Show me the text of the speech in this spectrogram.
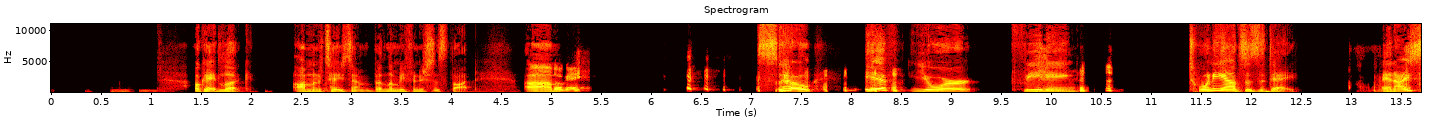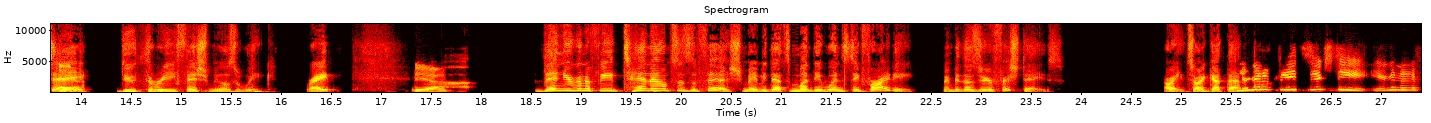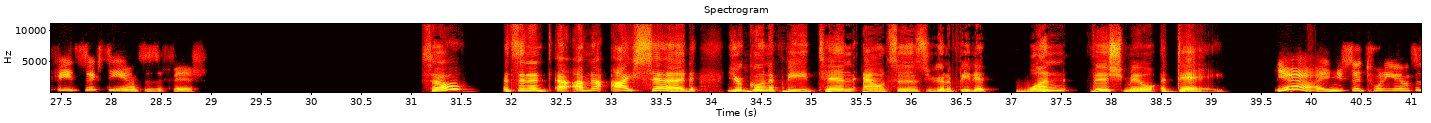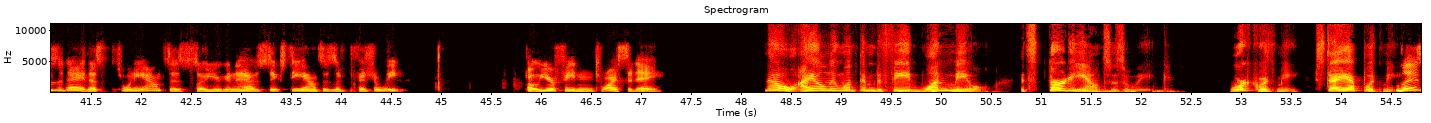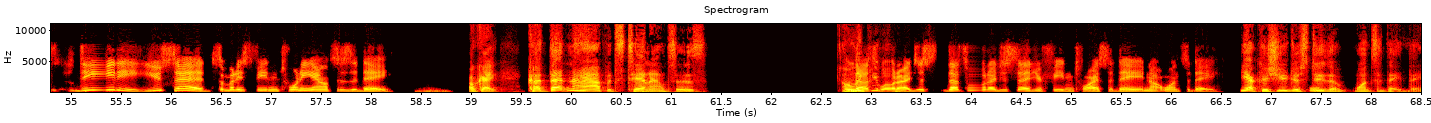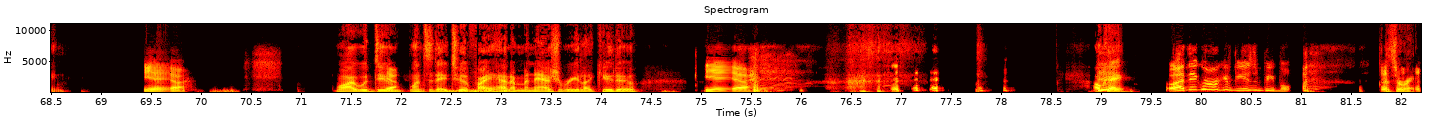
Okay, look, I'm going to tell you something, but let me finish this thought. Um, Okay. So if you're feeding 20 ounces a day, and I say Yeah. do three fish meals a week, right? Yeah. Then you're going to feed 10 ounces of fish. Maybe that's Monday, Wednesday, Friday. Maybe those are your fish days. All right, so I got that. You're gonna feed sixty. You're gonna feed sixty ounces of fish. So it's in a, uh, I'm not, I said you're going to feed 10 ounces. You're going to feed it one fish meal a day. Yeah, and you said twenty ounces a day. That's twenty ounces. So you're gonna have sixty ounces of fish a week. Oh, you're feeding twice a day. No, I only want them to feed one meal. It's 30 ounces a week. Work with me. Stay up with me. Liz, DeDe, you said somebody's feeding twenty ounces a day. Okay, cut that in half. It's 10 ounces. Only that's what I just. That's what I just said. You're feeding twice a day, not once a day. Yeah, because you just do the once a day thing. Yeah. Well, I would do Yeah. once a day too if I had a menagerie like you do. Yeah. Okay, I think we were confusing people. that's all right.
